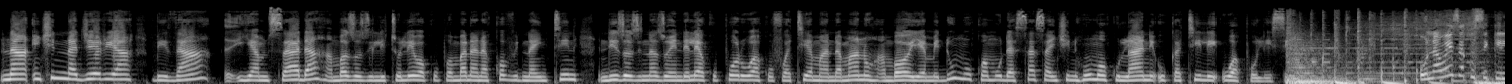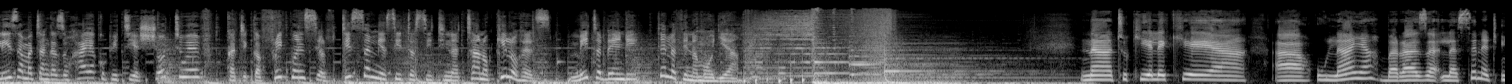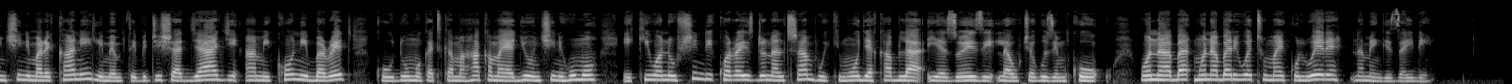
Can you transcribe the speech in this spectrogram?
na nchini Nigeria, bidhaa ya msaada ambazo zilitolewa kupambana na COVID-19 ndizo zinazoendelea kuporwa kufuatia maandamano ambayo yamedumu kwa muda sasa nchini humo kulaani ukatili wa polisi. Unaweza kusikiliza matangazo haya kupitia shortwave katika frequency 9665 kHz mita bendi 31 na tukielekea uh, Ulaya, baraza la Senate nchini Marekani limemthibitisha jaji Amy Coney Barrett kuhudumu katika mahakama ya juu nchini humo, ikiwa ni ushindi kwa rais Donald Trump wiki moja kabla ya zoezi la uchaguzi mkuu. Mwanahabari wetu Michael Were na mengi zaidi.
